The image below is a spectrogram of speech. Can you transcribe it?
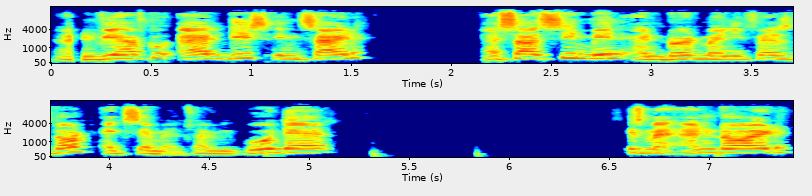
and we have to add this inside src main android manifest.xml. So I will go there. This is my Android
